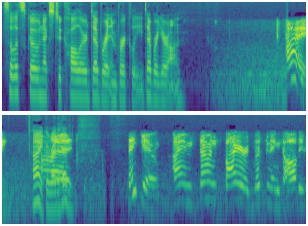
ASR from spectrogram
So let's go next to caller Deborah in Berkeley. Deborah, you're on. Hi. Hi, go right uh, ahead. Thank you. I'm so inspired listening to all these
